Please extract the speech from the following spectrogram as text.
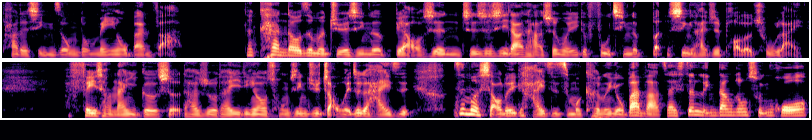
他的行踪都没有办法。那看到这么绝情的表现，其实西达塔身为一个父亲的本性还是跑了出来。他非常难以割舍，他说他一定要重新去找回这个孩子。这么小的一个孩子，怎么可能有办法在森林当中存活？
